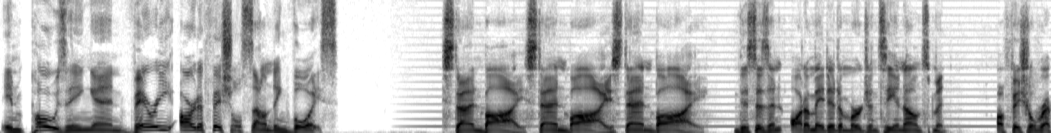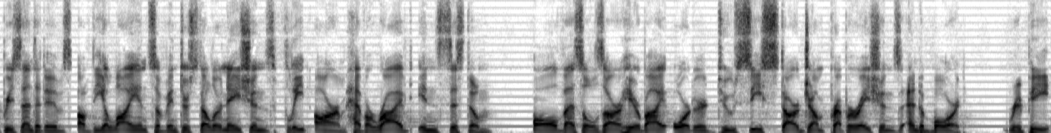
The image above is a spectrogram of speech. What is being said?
imposing, and very artificial sounding voice. Stand by, stand by, stand by. This is an automated emergency announcement. Official representatives of the Alliance of Interstellar Nations Fleet Arm have arrived in system. All vessels are hereby ordered to cease star jump preparations and abort. Repeat,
